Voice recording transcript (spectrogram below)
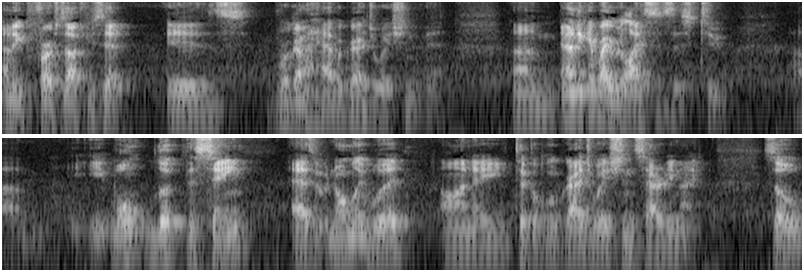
I think first off, you said is we're going to have a graduation event. Um, and I think everybody realizes this too. Um, it won't look the same as it normally would on a typical graduation Saturday night. So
